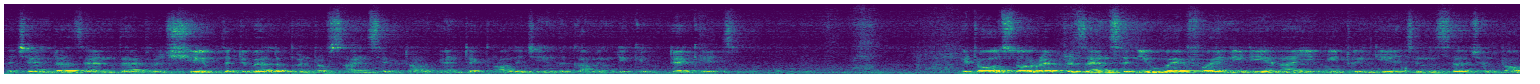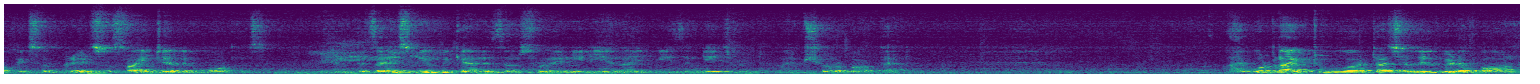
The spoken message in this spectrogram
agendas and that will shape the development of science and technology in the coming decades. It also represents a new way for NED and IEP to engage in research on topics of great societal importance and presents new mechanisms for NED and IEP's engagement. I'm sure about that. I would like to uh, touch a little bit upon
